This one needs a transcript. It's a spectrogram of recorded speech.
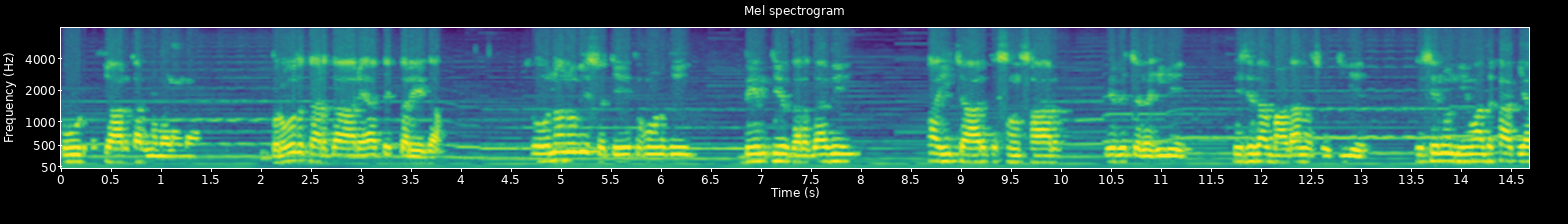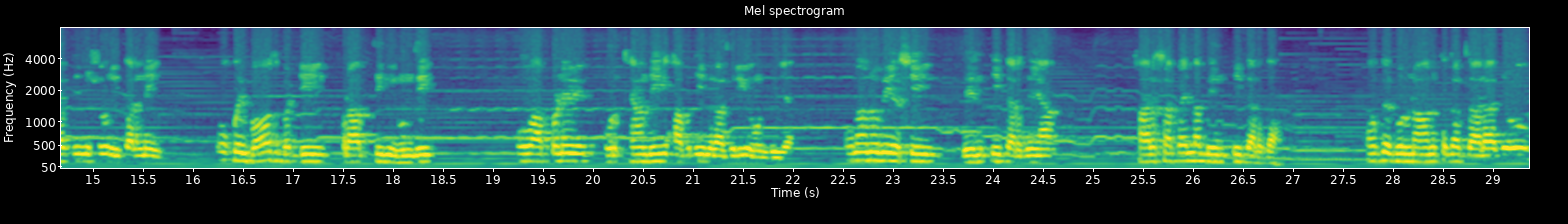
ਕੂੜ ਪ੍ਰਚਾਰ ਕਰਨ ਵਾਲਿਆਂ ਦਾ ਵਿਰੋਧ ਕਰਦਾ ਆ ਰਿਹਾ ਤੇ ਕਰੇਗਾ। ਸੋ ਉਹਨਾਂ ਨੂੰ ਵੀ ਸੁਚੇਤ ਹੋਣ ਦੀ ਬੇਨਤੀ ਕਰਦਾ ਵੀ ਭਾਈਚਾਰਕ ਸੰਸਾਰ ਦੇ ਵਿੱਚ ਰਹੀਏ। ਕਿਸੇ ਦਾ ਮਾੜਾ ਨਾ ਸੋਚੀਏ, ਕਿਸੇ ਨੂੰ ਨੀਵਾਂ ਦਿਖਾ ਕੇ ਆਪਣੀ ਮਸ਼ਹੂਰੀ ਕਰਨੀ, ਉਹ ਕੋਈ ਬਹੁਤ ਵੱਡੀ ਪ੍ਰਾਪਤੀ ਨਹੀਂ ਹੁੰਦੀ। ਉਹ ਆਪਣੇ ਪੁਰਖਿਆਂ ਦੀ ਆਪਦੀ ਬਰਾਦਰੀ ਹੁੰਦੀ ਹੈ। ਉਹਨਾਂ ਨੂੰ ਵੀ ਅਸੀਂ ਬੇਨਤੀ ਕਰਦੇ ਹਾਂ। ਖਾਲਸਾ ਪਹਿਲਾਂ ਬੇਨਤੀ ਕਰਦਾ, ਕਿਉਂਕਿ ਗੁਰੂ ਨਾਨਕ ਦਾ ਦਾਰਾ ਜੋ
